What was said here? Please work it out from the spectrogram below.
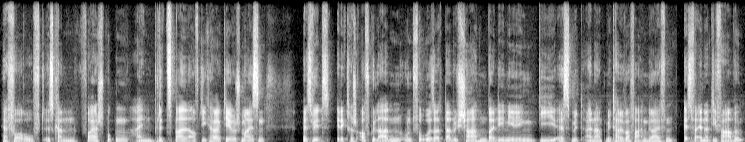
hervorruft. Es kann Feuer spucken, einen Blitzball auf die Charaktere schmeißen, es wird elektrisch aufgeladen und verursacht dadurch Schaden bei denjenigen, die es mit einer Metallwaffe angreifen. Es verändert die Farbe.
